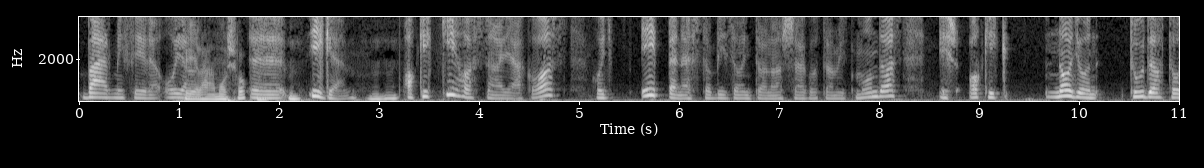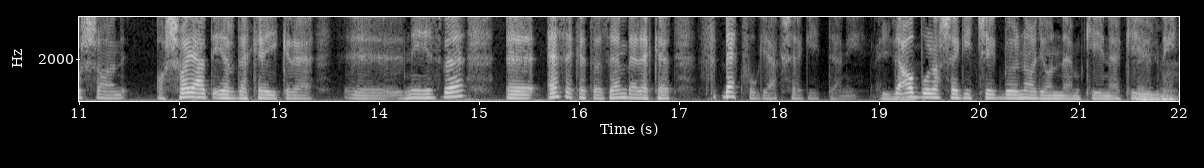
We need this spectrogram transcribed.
bármiféle olyan... Szélhámosok? Ö, igen. Uh-huh. Akik kihasználják azt, hogy éppen ezt a bizonytalanságot, amit mondasz, és akik nagyon tudatosan a saját érdekeikre nézve ezeket az embereket meg fogják segíteni. Igen. De abból a segítségből nagyon nem kéne kérni.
